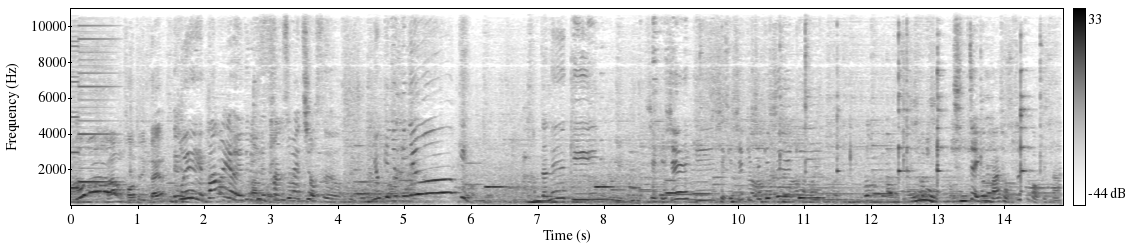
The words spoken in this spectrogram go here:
빵 더 드릴까요? 왜 빵을요? 애들이 그냥 단수 매치였어요. 요끼 요끼 요끼. 감자 느낌. 쉐키 쉐키 쉐키 쉐키 쉐키 쉐키. 오 진짜 이건 맛이 없을 수가 없겠다.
